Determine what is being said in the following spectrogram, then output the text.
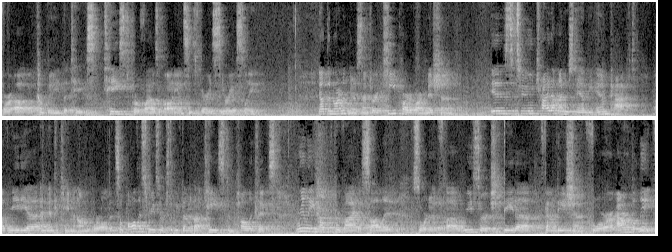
for a company that takes taste profiles of audiences very seriously. Now, at the Norman Lear Center, a key part of our mission is to try to understand the impact of media and entertainment on the world. And so, all this research that we've done about taste and politics really helped provide a solid sort of uh, research data foundation for our belief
